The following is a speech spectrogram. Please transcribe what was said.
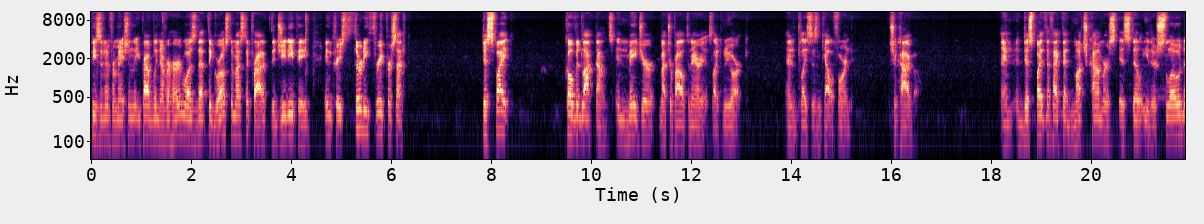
piece of information that you probably never heard was that the gross domestic product, the GDP, increased 33% despite COVID lockdowns in major metropolitan areas like New York and places in California, Chicago. And despite the fact that much commerce is still either slowed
